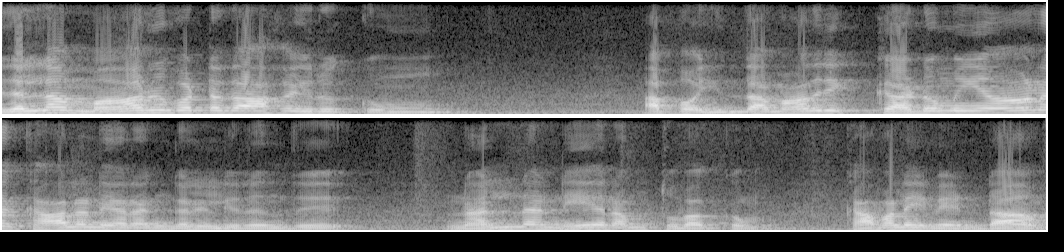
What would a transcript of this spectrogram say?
இதெல்லாம் மாறுபட்டதாக இருக்கும். அப்போ இந்த மாதிரி கடுமையான கால நேரங்களில் இருந்து நல்ல நேரம் துவக்கும். கவலை வேண்டாம்.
